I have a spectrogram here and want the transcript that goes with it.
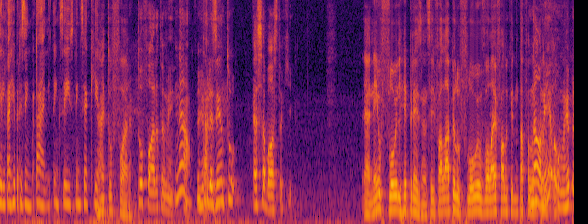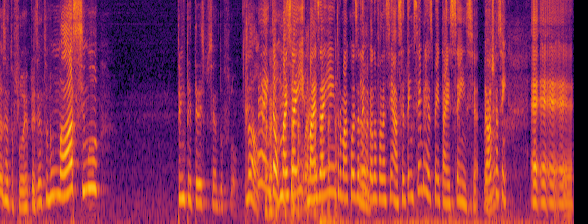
ele vai representar, ele tem que ser isso, tem que ser aquilo. Ai, tô fora. Tô fora também. Não, Eu então. represento essa bosta aqui. É, nem o Flow ele representa. Se ele falar pelo Flow, eu vou lá e falo que ele não tá falando Não, pelo nem eu Flow. não represento o Flow. Eu represento no máximo 33% do Flow. Não. É, então, mas aí, mas aí entra uma coisa, lembra Ah. quando eu falei assim, ah, você tem que sempre respeitar a essência? Eu acho que assim, é, é, é, é-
